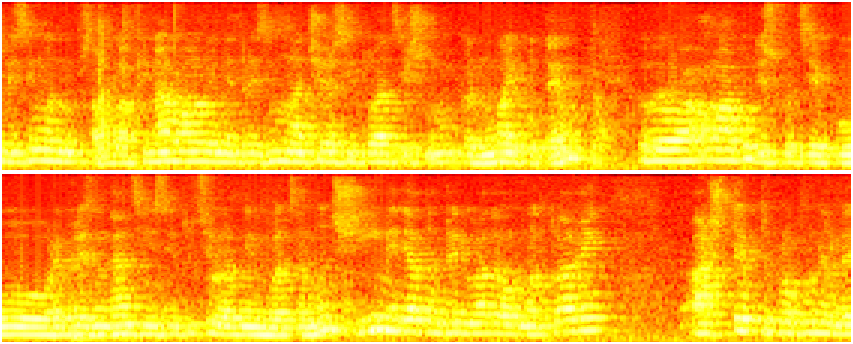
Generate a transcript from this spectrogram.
trezim, în, sau la finalul anului ne trezim în aceeași situație și nu, că nu mai putem. Uh, am avut discuție cu reprezentanții instituțiilor din învățământ și imediat în perioada următoare aștept propunerile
